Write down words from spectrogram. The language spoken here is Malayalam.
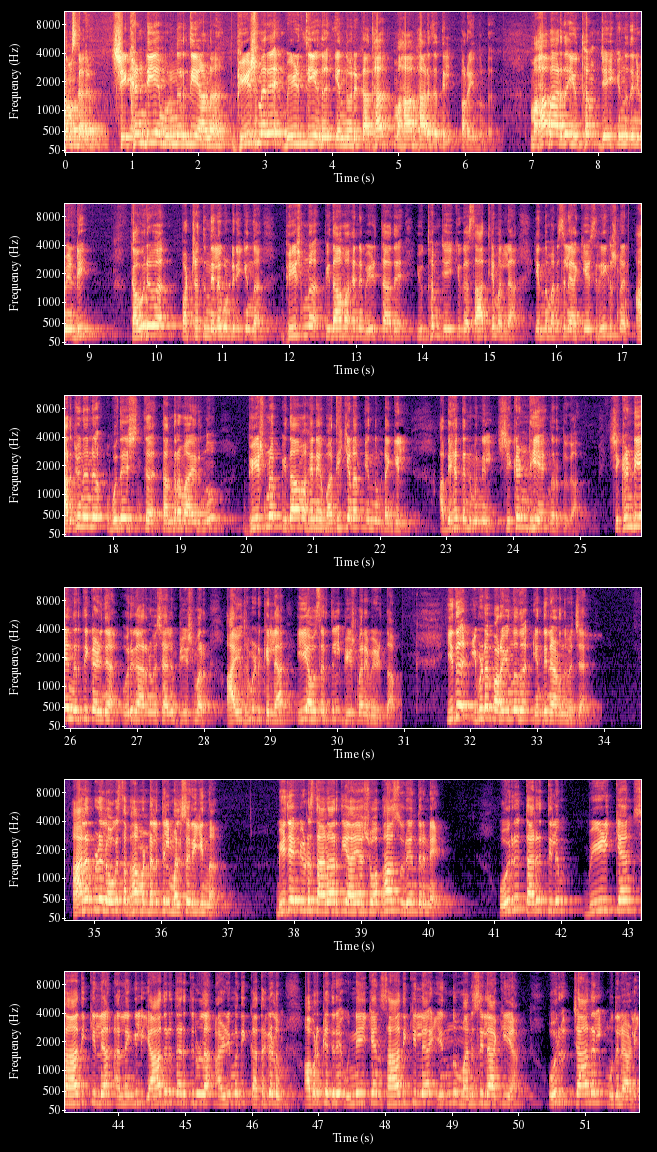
നമസ്കാരം. ശിഖണ്ഡിയെ മുൻനിർത്തിയാണ് ഭീഷ്മരെ വീഴ്ത്തിയത് എന്നൊരു കഥ മഹാഭാരതത്തിൽ പറയുന്നുണ്ട്. മഹാഭാരത യുദ്ധം ജയിക്കുന്നതിന് വേണ്ടി കൗരവ പക്ഷത്ത് നിലകൊണ്ടിരിക്കുന്ന ഭീഷ്മ പിതാമഹനെ വീഴ്ത്താതെ യുദ്ധം ജയിക്കുക സാധ്യമല്ല എന്ന് മനസ്സിലാക്കിയ ശ്രീകൃഷ്ണൻ അർജുനന് ഉപദേശിച്ച തന്ത്രമായിരുന്നു ഭീഷ്മ പിതാമഹനെ വധിക്കണം എന്നുണ്ടെങ്കിൽ അദ്ദേഹത്തിന് മുന്നിൽ ശിഖണ്ഡിയെ നിർത്തുക. ശിഖണ്ഡിയെ നിർത്തിക്കഴിഞ്ഞാൽ ഒരു കാരണവശാലും ഭീഷ്മർ ആയുധമെടുക്കില്ല. ഈ അവസരത്തിൽ ഭീഷ്മരെ വീഴ്ത്താം. ഇത് ഇവിടെ പറയുന്നത് എന്തിനാണെന്ന് വെച്ചാൽ ആലപ്പുഴ ലോക്സഭാ മണ്ഡലത്തിൽ മത്സരിക്കുന്ന ബി ജെ പിയുടെ സ്ഥാനാർത്ഥിയായ ശോഭാ സുരേന്ദ്രനെ ഒരു തരത്തിലും വീഴിക്കാൻ സാധിക്കില്ല അല്ലെങ്കിൽ യാതൊരു തരത്തിലുള്ള അഴിമതി കഥകളും അവർക്കെതിരെ ഉന്നയിക്കാൻ സാധിക്കില്ല എന്ന് മനസ്സിലാക്കിയ ഒരു ചാനൽ മുതലാളി.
